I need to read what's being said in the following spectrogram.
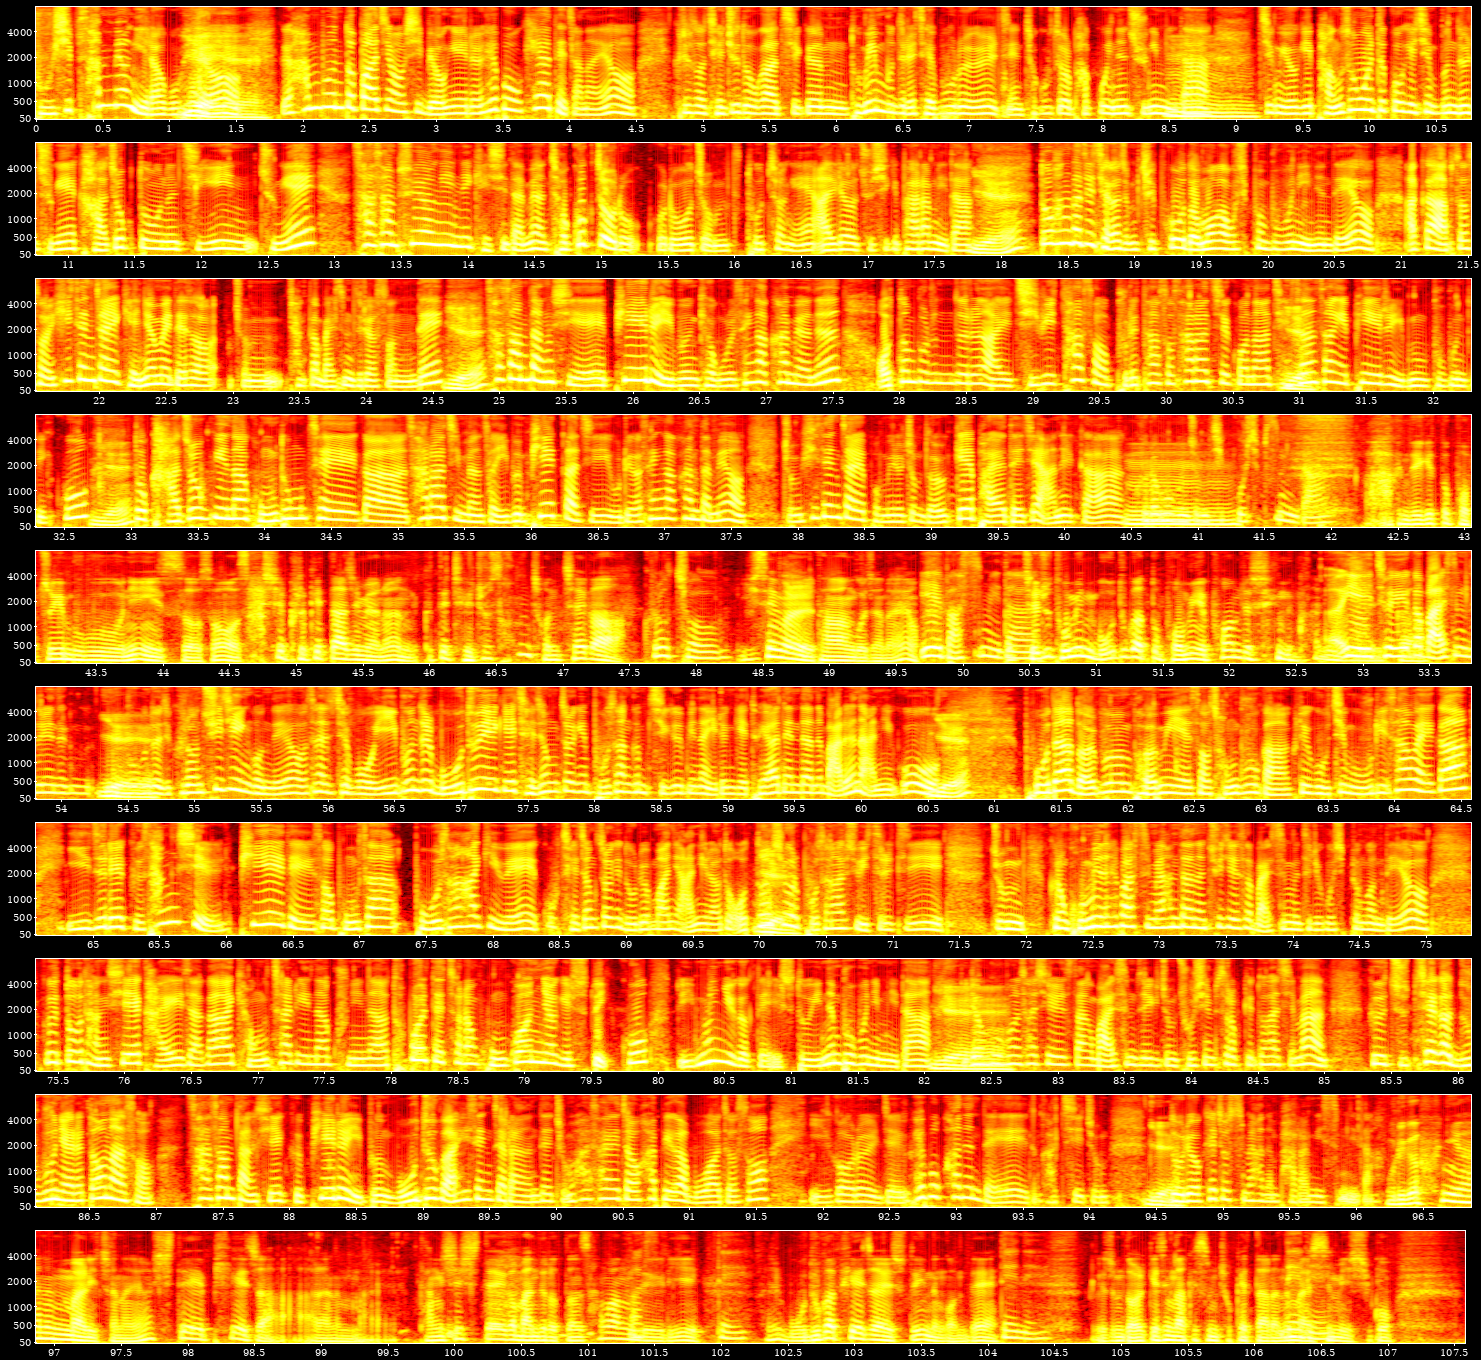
93명이라고 해요. 예, 예. 그한 분도 빠짐없이 명예를 회복해야 되잖아요. 그래서 제주도가 지금 도민분들의 제보를 이제 적극적으로 받고 있는 중입니다. 음. 지금 여기 방송을 듣고 계신 분들 중에 가족 또는 지인 중에 사삼 수용인이 계시다면 적극적으로 좀 도청에 알려주시기 바랍니다. 예. 또한 가지 제가 좀 짚고 넘어가고 싶은 부분이 있는데요. 아까 앞서서 희생자의 개념에 대해서 좀 잠깐 말씀드렸었는데 예. 사삼 당시에 피해를 입은 경우를 생각하면은 어떤 분들은 아예 집이 타서 불에 타서 사라지거나 재산상의 피해를 입은 부분도 있고 예. 또 가족이나 공동체가 사라지면서 입은 피해까지 우리가 생각한다면 좀 희생자의 범위를 좀 넓게 봐야 되지 않을까 그런 음. 부분 좀 짚고 싶습니다. 아 근데 이게 또 법적인 부분이 있어서 사실 그렇게 따지면은 그때 제주 섬 전체가 그렇죠. 희생을 당한 거잖아요. 예, 맞습니다. 제주 도민 모두가 또 범위에 포함될 수 있는 거 아, 아니에요? 예, 저희가 말씀드리는 예. 부분도 이제 그런 취지인 건데요. 사실 제뭐 이분들 모두에게 재정적인 보상금 지급이나 이런 게 돼야 된다는 말은 아니고 예. 보다 넓은 범위에서 정부가 그리고 지금 우리 사회가 이들의 그 상실 피해에 대해서 봉사 보상하기 위해 꼭 재정적인 노력만이 아니라도 어떤 예. 식으로 보상할 수 있을지 좀 그런 고민을 해봤으면 한다는 취지에서 말씀을 드리고 싶은 건데요. 그 또 당시에 가해자가 경찰이나 군이나 토벌대처럼 공권력일 수도 있고 또 인민유격대일 수도 있는 부분입니다. 예. 이런 부분 사실상 말씀드리기 좀 조심스럽기도 하지만 그 주체가 누구냐를 떠나서 4.3 당시에 그 피해를 입은 모두가 희생자 라는데 좀 화- 사회적 합의가 모아져서 이거를 이제 회복하는데 같이 좀 예. 노력해줬으면 하는 바람이 있습니다. 우리가 흔히 하는 말 있잖아요. 시대의 피해자라는 말. 당시 시대가 만들었던 상황들이 네, 사실 모두가 피해자일 수도 있는 건데 네네. 좀 넓게 생각했으면 좋겠다라는 네네. 말씀이시고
